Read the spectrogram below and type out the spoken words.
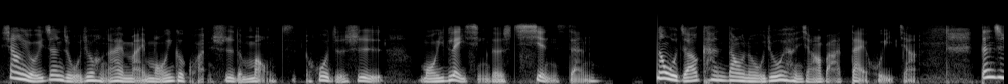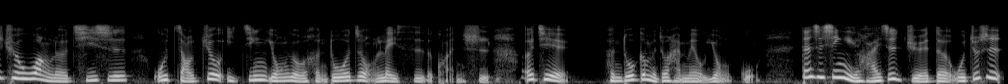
像有一阵子我就很爱买某一个款式的帽子，或者是某一类型的线衫。那我只要看到呢，我就会很想要把它带回家，但是却忘了，其实我早就已经拥有很多这种类似的款式，而且很多根本就还没有用过。但是心里还是觉得，我就是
